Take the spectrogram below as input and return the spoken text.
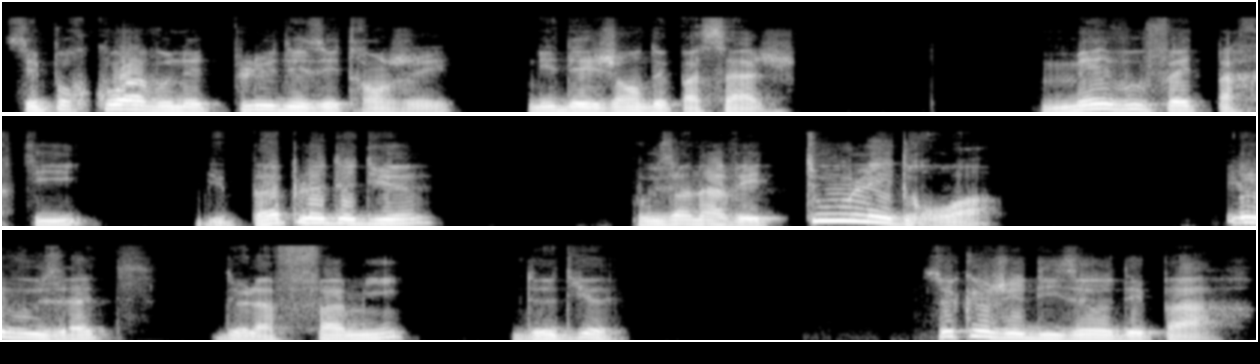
C'est pourquoi vous n'êtes plus des étrangers, ni des gens de passage. Mais vous faites partie du peuple de Dieu. Vous en avez tous les droits et vous êtes de la famille de Dieu. Ce que je disais au départ,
